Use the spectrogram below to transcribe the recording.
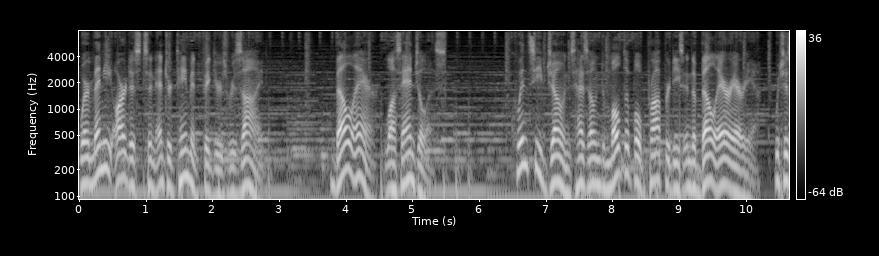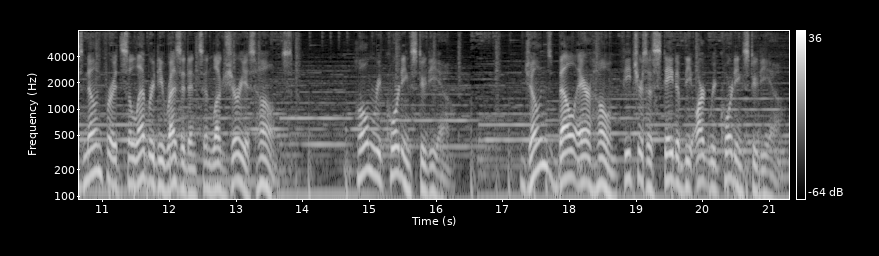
where many artists and entertainment figures reside. Bel Air, Los Angeles. Quincy Jones has owned multiple properties in the Bel Air area, which is known for its celebrity residence and luxurious homes. Home Recording Studio Jones' Bel Air home features a state-of-the-art recording studio.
